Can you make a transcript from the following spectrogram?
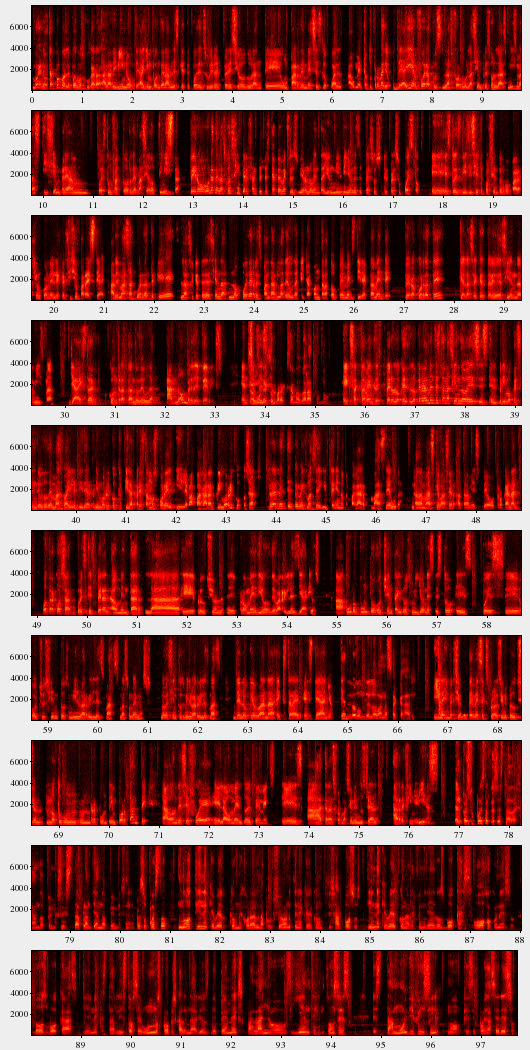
Bueno, tampoco le podemos jugar al adivino. Hay imponderables que te pueden subir el precio durante un par de meses, lo cual aumenta tu promedio. De ahí en fuera, pues las fórmulas siempre son las mismas y siempre han puesto un factor demasiado optimista. Pero una de las cosas interesantes es que a Pemex le subieron 91 mil millones de pesos el presupuesto. Eh, esto es 17% en comparación con el ejercicio para este año. Además, acuérdate que la Secretaría de Hacienda no puede respaldar la deuda que ya contrató Pemex directamente. Pero acuérdate que la Secretaría de Hacienda misma ya está contratando deuda a nombre de Pemex. Entonces, Según esto, para que sea más barato, ¿no? Exactamente, pero lo que, lo que realmente están haciendo es, es, el primo que se endeudó de más va y le pide al primo rico que pida préstamos por él y le va a pagar al primo rico. O sea, realmente Pemex va a seguir teniendo que pagar más deuda, nada más que va a ser a través de otro canal. Otra cosa, pues esperan aumentar la eh, producción eh, promedio de barriles diarios a 1.82 millones. Esto es pues 800 eh, mil barriles más, más o menos, 900 mil barriles más de lo que van a extraer este año. ¿De dónde lo van a sacar? Y la inversión en Pemex Exploración y Producción no tuvo un, repunte importante. A donde se fue el aumento de Pemex es a transformación industrial, a refinerías. El presupuesto que se está dejando a Pemex, se está planteando a Pemex el presupuesto, no tiene que ver con mejorar la producción, no tiene que ver con utilizar pozos, tiene que ver con la refinería de dos bocas. Ojo con eso, dos bocas tiene que estar listo según los propios calendarios de Pemex para el año siguiente. Entonces, está muy difícil, ¿no? Que se pueda hacer eso.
